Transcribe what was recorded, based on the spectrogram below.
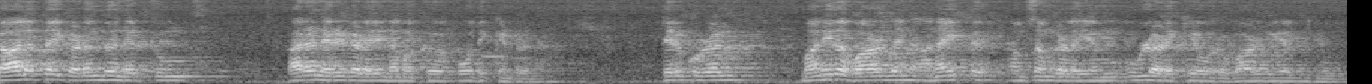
காலத்தை கடந்து நிற்கும் அறநெறிகளை நமக்கு போதிக்கின்றன. திருக்குறள் மனித வாழ்வின் அனைத்து அம்சங்களையும் உள்ளடக்கிய ஒரு வாழ்வியல் நூல்.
